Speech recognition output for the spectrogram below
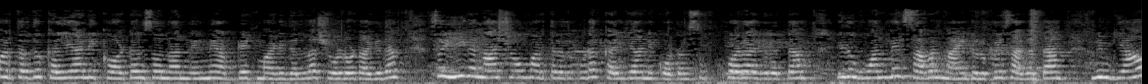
ಮಾಡ್ತಾ ಇರೋದು ಕಲ್ಯಾಣಿ ಕಾಟನ್ ಸೊ ನಾನು ನಿನ್ನೆ ಅಪ್ಡೇಟ್ ಮಾಡಿದೆಲ್ಲ ಶೋಲ್ಡ್ ಔಟ್ ಆಗಿದೆ. ಸೊ ಈಗ ನಾ ಶೋ ಮಾಡ್ತಾ ಇರೋದು ಕೂಡ ಕಲ್ಯಾಣಿ ಕಾಟನ್ ಸೂಪರ್ ಆಗಿರುತ್ತೆ. ಇದು ಒನ್ಲಿ ಸೆವೆನ್ ನೈಂಟಿ ರುಪೀಸ್ ಆಗುತ್ತೆ. ನಿಮ್ಗೆ ಯಾವ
